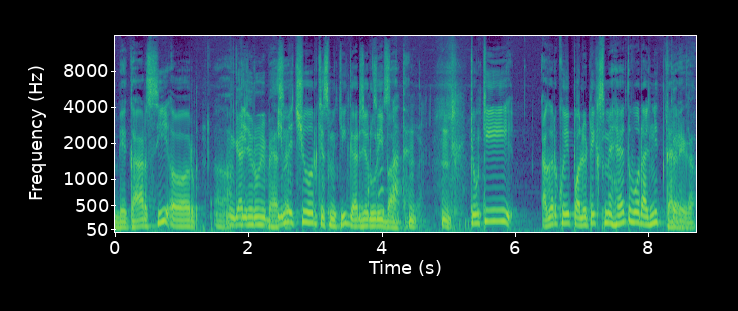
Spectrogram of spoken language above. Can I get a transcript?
बेकार सी और गैर ज़रूरी इमेच्योर किस्म की गैर ज़रूरी बात है हम्म। क्योंकि अगर कोई पॉलिटिक्स में है तो वो राजनीति करेगा, करेगा।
